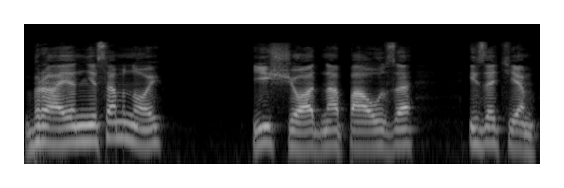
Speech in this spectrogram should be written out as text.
Брайан не со мной». Еще одна пауза, и затем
